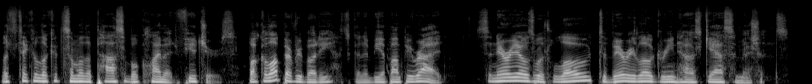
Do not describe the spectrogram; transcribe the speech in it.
Let's take a look at some of the possible climate futures. Buckle up, everybody. It's going to be a bumpy ride. Scenarios with low to very low greenhouse gas emissions.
